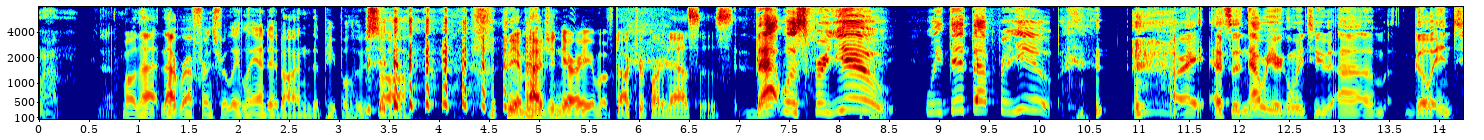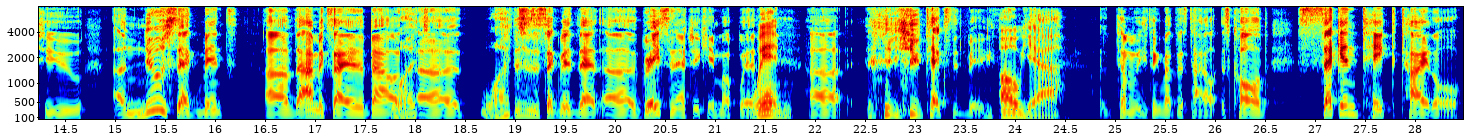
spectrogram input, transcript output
Well, well, that, that reference really landed on the people who saw the Imaginarium of Dr. Parnassus. That was for you. We did that for you. All right. And so now we are going to um, go into a new segment uh, that I'm excited about. What? Uh, What? this is a segment that uh, Grayson actually came up with. When? Uh, you texted me. Oh, yeah. Tell me what you think about this title. It's called Second Take Title.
